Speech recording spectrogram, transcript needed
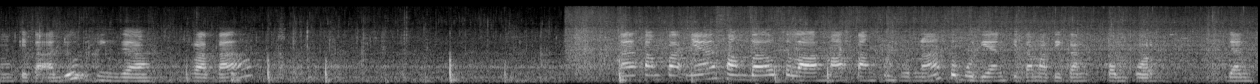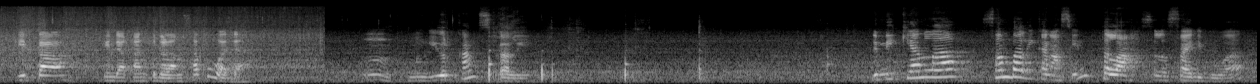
nah, kita aduk hingga rata. Nah tampaknya sambal telah matang sempurna. Kemudian kita matikan kompor dan kita pindahkan ke dalam satu wadah. Hmm, menggiurkan sekali. Demikianlah sambal ikan asin telah selesai dibuat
